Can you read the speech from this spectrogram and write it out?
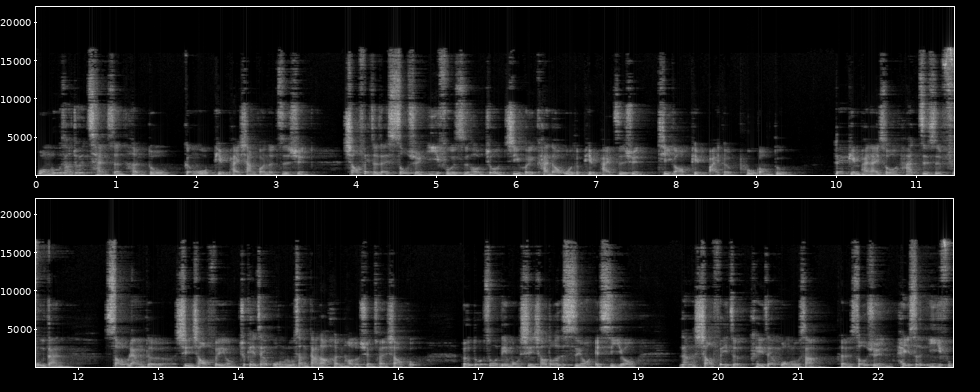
网络上就会产生很多跟我品牌相关的资讯，消费者在搜寻衣服的时候就有机会看到我的品牌资讯，提高品牌的曝光度。对品牌来说，它只是负担少量的行销费用，就可以在网络上达到很好的宣传效果。而多数联盟行销都是使用 SEO，让消费者可以在网络上可能搜寻黑色衣服，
